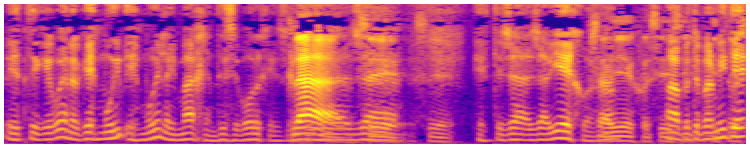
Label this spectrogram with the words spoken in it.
este que bueno que es muy es muy la imagen de ese Borges Claro, ya, sí, sí. este ya ya viejo Ya ¿no? viejo, sí, Ah, pero te permite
